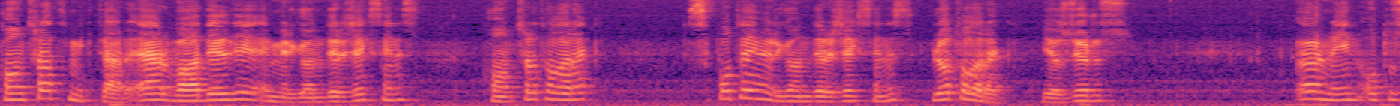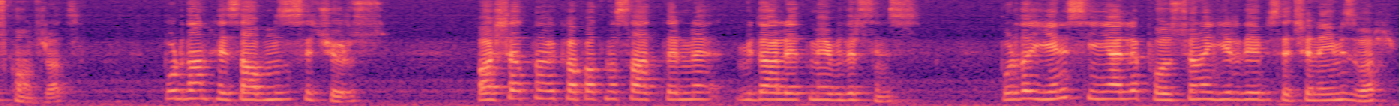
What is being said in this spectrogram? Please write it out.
kontrat miktarı. Eğer vadeli diye emir gönderecekseniz kontrat olarak, spot emir gönderecekseniz lot olarak yazıyoruz. Örneğin 30 kontrat. Buradan hesabımızı seçiyoruz. Başlatma ve kapatma saatlerine müdahale etmeyebilirsiniz. Burada yeni sinyalle pozisyona gir diye bir seçeneğimiz var.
